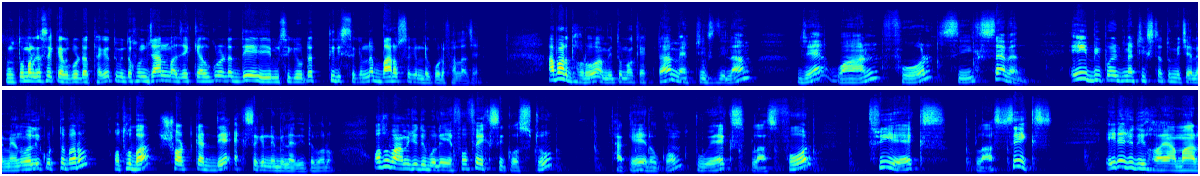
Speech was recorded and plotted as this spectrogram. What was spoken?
এবং তোমার কাছে ক্যালকুলেটার থাকে, তুমি তখন জানবা যে ক্যালকুলেটার দিয়ে এই এমসিকিউটা তিরিশ সেকেন্ড না বারো সেকেন্ডে করে ফেলা যায়। আবার ধরো, আমি তোমাকে একটা ম্যাট্রিক্স দিলাম যে ওয়ান ফোর সিক্স সেভেন এই বিপরীত ম্যাট্রিক্সটা তুমি চাইলে ম্যানুয়ালি করতে পারো অথবা শর্টকাট দিয়ে এক সেকেন্ডে মিলাই দিতে পারো। অথবা আমি যদি বলি f of x equals two থাকে এরকম two x plus four three x plus six এইটা যদি হয় আমার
